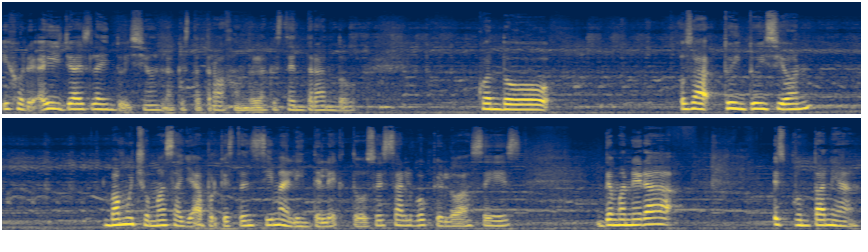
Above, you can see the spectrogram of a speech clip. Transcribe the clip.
híjole, ahí ya es la intuición la que está trabajando, la que está entrando. Cuando, o sea, tu intuición va mucho más allá porque está encima del intelecto, o sea, es algo que lo haces de manera espontánea,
